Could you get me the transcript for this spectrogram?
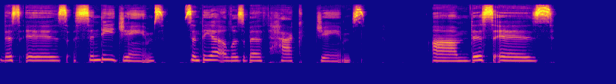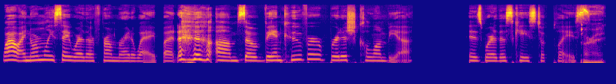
this is Cindy James, Cynthia Elizabeth Hack James. Um, this is wow. I normally say where they're from right away, but um, so Vancouver, British Columbia, is where this case took place. All right.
